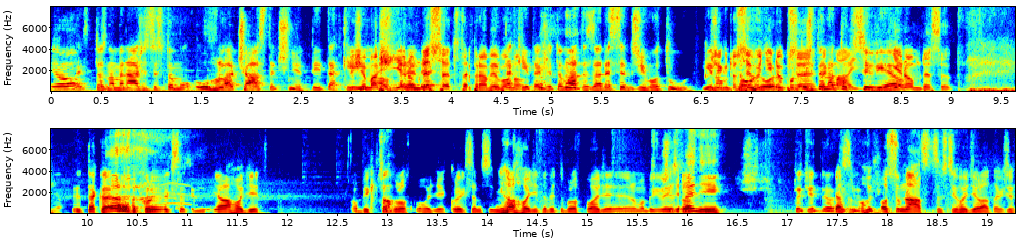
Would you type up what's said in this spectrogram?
jo? Tak to znamená, že se z tomu uhla částečně. Ty taky. Takže máš Alfrede, jenom 10, to je právě ono. taky, takže to máte za 10 životů. Jenom si hodí dobře, protože to na to má civěl. jenom 10. Takhle, kolik jsem si měla hodit? Abych Co? to bylo v pohodě. Kolik jsem si měla hodit, aby to bylo v pohodě, jenom abych věděl. není. To tě, to Já jsem nedrží. 18 jsem si hodila, takže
